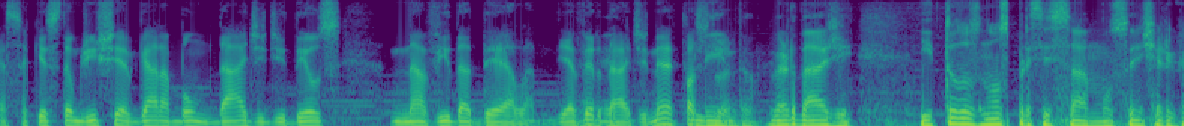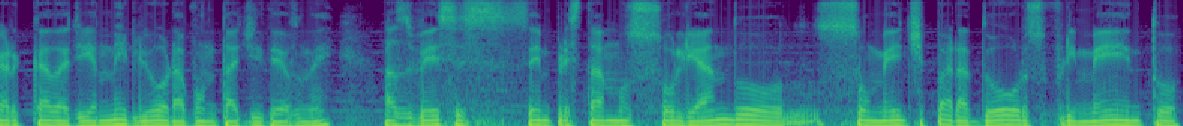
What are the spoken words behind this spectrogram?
essa questão de enxergar a bondade de Deus na vida dela. E é verdade, é, né, pastor? Lindo, verdade. E todos nós precisamos enxergar cada dia melhor a vontade de Deus, né? Às vezes sempre estamos olhando somente para a dor, sofrimento,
